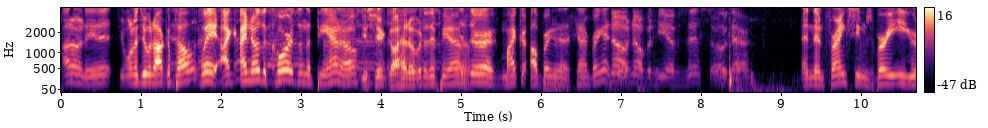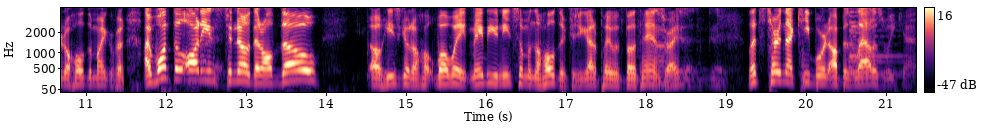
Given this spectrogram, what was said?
I don't need it. Do you want to do it a cappella? Wait, I, I know the chords on the piano. You see, it? go ahead over to the piano. Is there a micro? I'll bring the. Can I bring it? No, no, but he has this over Okay. there. And then Frank seems very eager to hold the microphone. I want the audience to know that although, oh, he's gonna hold. Well, wait, maybe you need someone to hold it because you got to play with both hands, oh, right? I'm good. I'm good. Let's turn that keyboard up as loud as we can.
